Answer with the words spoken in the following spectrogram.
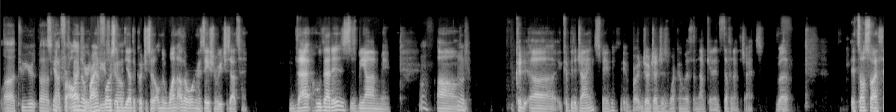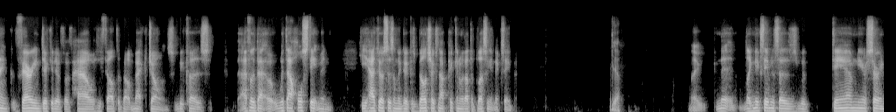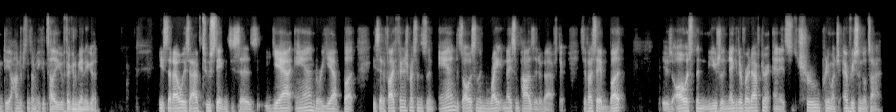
uh, two years. Uh, again, for all I know, year, Brian Flores could be the other coach. He said only one other organization reaches out to him. That who that is is beyond me. Hmm. Um, could uh, it could be the Giants, maybe. Joe Judge is working with, and I'm kidding. It's definitely not the Giants, but it's also, I think, very indicative of how he felt about Mac Jones because I feel like that uh, with that whole statement, he had to have said something good because Belichick's not picking without the blessing of Nick Saban. Yeah. Like, like Nick Saban says with damn near certainty, 100% time he could tell you if they're going to be any good. He said, I always have two statements. He says, yeah, and, or yeah, but. He said, if I finish my sentence with an and, it's always something right, nice, and positive after. So if I say but, there's always something usually negative right after, and it's true pretty much every single time.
